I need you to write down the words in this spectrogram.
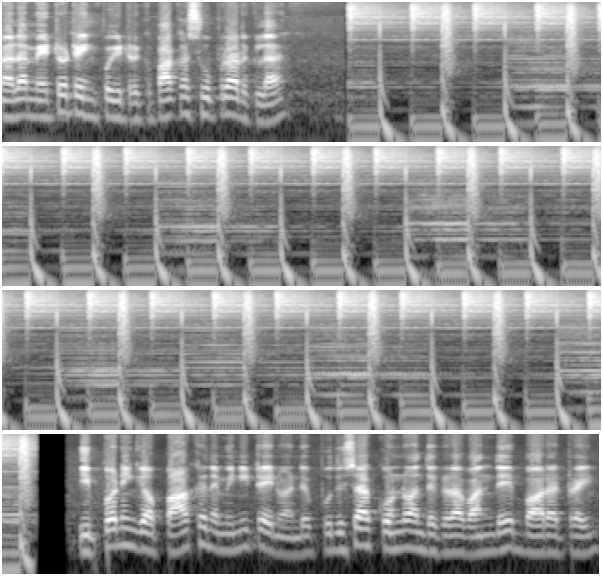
மேலே மெட்ரோ ட்ரெயின் போயிட்டு இருக்கு பார்க்க சூப்பராக இருக்குல்ல. இப்போ நீங்கள் பார்க்க இந்த மினி ட்ரெயின் வந்து புதுசாக கொண்டு வந்திருக்கிற வந்தே பாரத் ட்ரெயின்.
